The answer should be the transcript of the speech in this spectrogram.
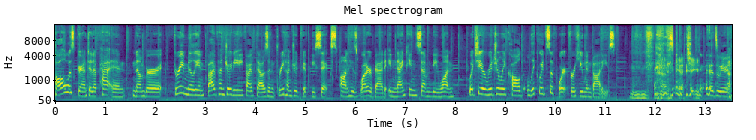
Hall was granted a patent number 3,585,356 on his waterbed in 1971, which he originally called Liquid Support for Human Bodies. That's catchy. That's weird.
